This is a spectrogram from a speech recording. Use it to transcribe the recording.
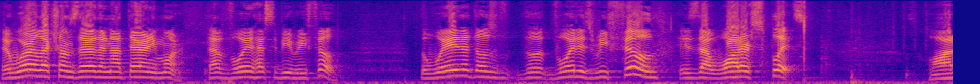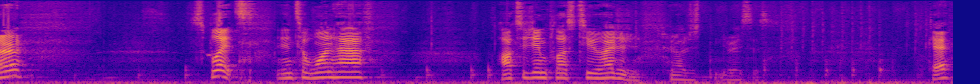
There were electrons there, they're not there anymore. That void has to be refilled. The way that those the void is refilled is that water splits. Water splits into one half oxygen plus two hydrogen. Here, I'll just erase this. Okay?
